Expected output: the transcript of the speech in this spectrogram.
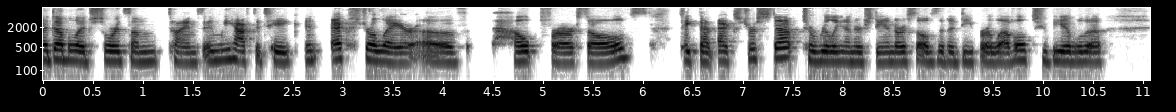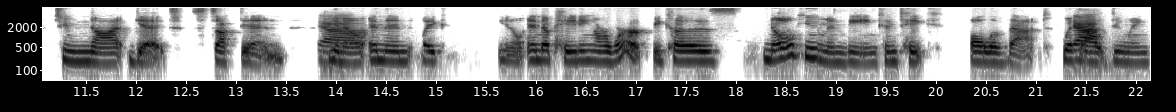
a double-edged sword sometimes and we have to take an extra layer of help for ourselves take that extra step to really understand ourselves at a deeper level to be able to to not get sucked in yeah you know and then like you know end up hating our work because no human being can take all of that without doing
